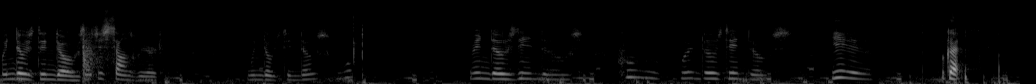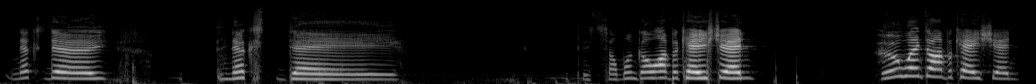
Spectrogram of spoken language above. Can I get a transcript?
Windows Dindos. That just sounds weird. Windows Dindos. Whoop. Windows Dindos. Whoo. Windows Dindos. Yeah. Okay. Next day. Next day. Did someone go on vacation? Who went on vacation?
